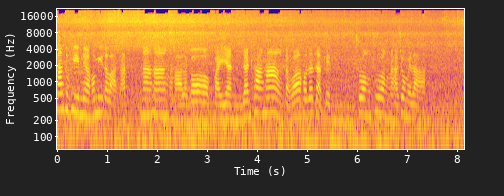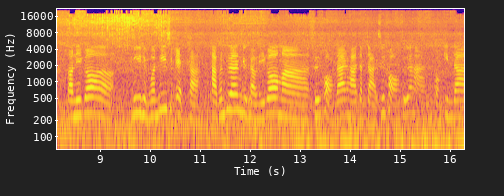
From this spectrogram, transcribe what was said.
ห้างสุพีมเนี่ยเขามีตลาดนัดหน้าห้างนะคะ แล้วก็ไปยันด้านข้างห้าง แต่ว่าเขาจะจัดเป็นช่วงช่วงนะคะ ช่วงเวลา ตอนนี้ก็มีถึงวันที่ 11 ค่ะ หากเพื่อนๆอยู่แถวนี้ก็มาซื้อของได้นะคะ จับจ่ายซื้อของซื้ออาหารของกินได้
